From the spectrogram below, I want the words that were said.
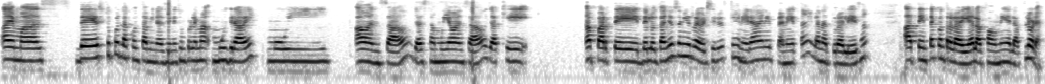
Además de esto pues la contaminación es un problema muy grave, muy avanzado, ya está muy avanzado, ya que aparte de los daños irreversibles que genera en el planeta y la naturaleza, atenta contra la vida de la fauna y de la flora,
